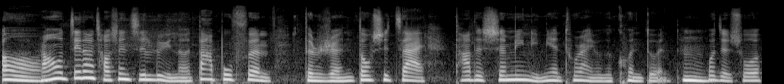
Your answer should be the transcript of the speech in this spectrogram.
哦，然后这段朝圣之旅呢，大部分。的人都是在他的生命里面突然有一个困顿，嗯，或者说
